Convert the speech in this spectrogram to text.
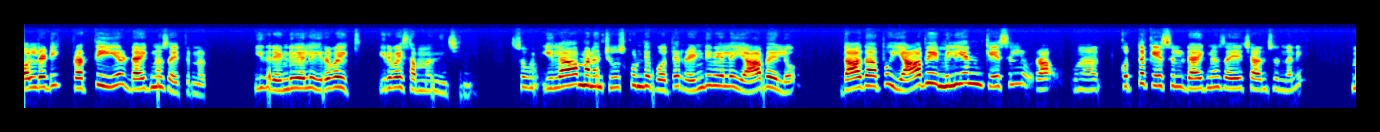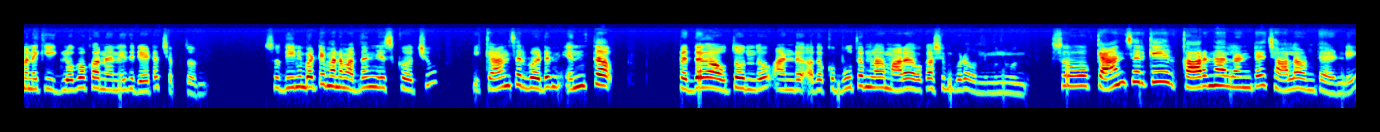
ఆల్రెడీ ప్రతి ఇయర్ డయాగ్నోస్ అవుతున్నారు ఇది రెండు వేల ఇరవై ఇరవై సంబంధించింది. సో ఇలా మనం చూసుకుంటే పోతే రెండు వేల యాభైలో దాదాపు యాభై మిలియన్ కేసులు రా కొత్త కేసులు డయాగ్నోస్ అయ్యే ఛాన్స్ ఉందని మనకి గ్లోబోకాన్ అనేది డేటా చెప్తోంది. సో దీన్ని బట్టి మనం అర్థం చేసుకోవచ్చు ఈ క్యాన్సర్ బర్డెన్ ఎంత పెద్దగా అవుతుందో అండ్ అదొక భూతంలాగా మారే అవకాశం కూడా ఉంది ముందు ముందు. సో క్యాన్సర్కి కారణాలు అంటే చాలా ఉంటాయండి.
